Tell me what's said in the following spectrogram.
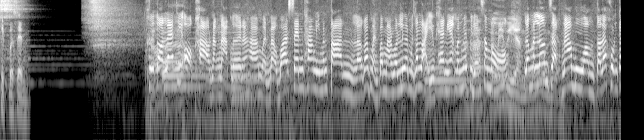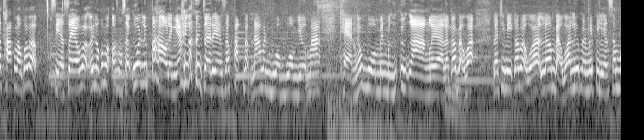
80% คือตอนแรกที่ออกข่าวหนักๆเลยนะคะ เหมือนแบบว่าเส้นข้างนี้มันตัน แล้วก็เหมือนประมาณว่าเลือดมันก็ไหลอยู่แค่เนี้ยมันไม่ไปเลี้ยงสมอมันไม่ง เวียน แล้วมันเริ่มจากหน้าบวม ตอนแรกคนก็ทักเราก็แบบเสียเซลล์แบบเอ้ยเราก็แบบเอาสงสัยอ้วนหรือเปล่าอะไรเงี้ยให้กำลังใจเรียนสักพักแบบหน้ามันบวมบวมเยอะมาก แขนก็บวมเป็นบึงอึงอ่างเลยอะแล้วก็แบบว่า แล้วทีนี้ก็แบบว่าเริ่มแบบว่าเลือดมันไม่ไปเลี้ยงสม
